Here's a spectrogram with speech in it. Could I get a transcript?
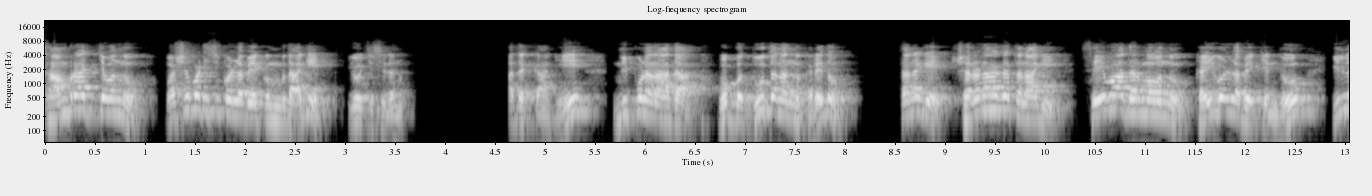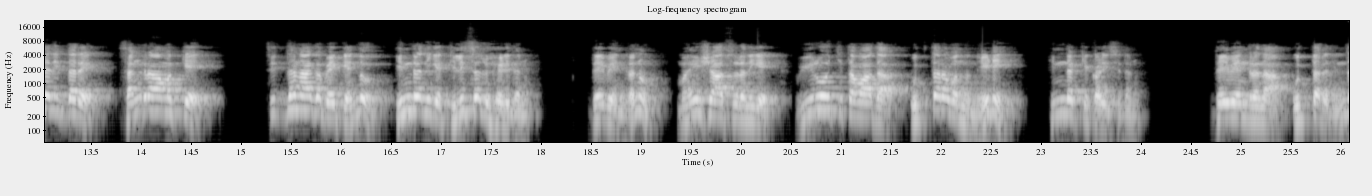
ಸಾಮ್ರಾಜ್ಯವನ್ನು ವಶಪಡಿಸಿಕೊಳ್ಳಬೇಕೆಂಬುದಾಗಿ ಯೋಚಿಸಿದನು. ಅದಕ್ಕಾಗಿ ನಿಪುಣನಾದ ಒಬ್ಬ ದೂತನನ್ನು ಕರೆದು, ತನಗೆ ಶರಣಾಗತನಾಗಿ ಸೇವಾಧರ್ಮವನ್ನು ಕೈಗೊಳ್ಳಬೇಕೆಂದು, ಇಲ್ಲದಿದ್ದರೆ ಸಂಗ್ರಾಮಕ್ಕೆ ಸಿದ್ಧನಾಗಬೇಕೆಂದು ಇಂದ್ರನಿಗೆ ತಿಳಿಸಲು ಹೇಳಿದನು. ದೇವೇಂದ್ರನು ಮಹಿಷಾಸುರನಿಗೆ ವಿರೋಚಿತವಾದ ಉತ್ತರವನ್ನು ನೀಡಿ ಹಿಂದಕ್ಕೆ ಕಳಿಸಿದನು. ದೇವೇಂದ್ರನ ಉತ್ತರದಿಂದ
